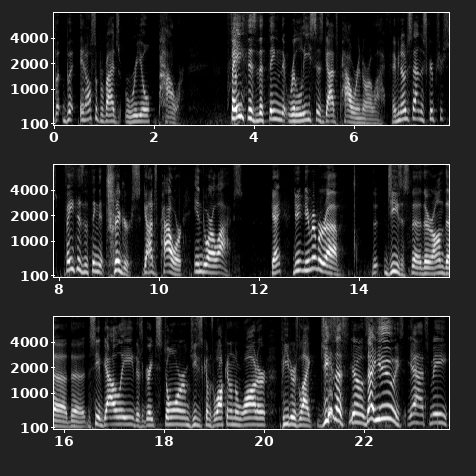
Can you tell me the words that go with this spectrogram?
but but it also provides real power. Faith is the thing that releases God's power into our life. Have you noticed that in the scriptures? Faith is the thing that triggers God's power into our lives. Okay, do you, do you remember? Uh, the, Jesus, the, they're on the, the, the Sea of Galilee. There's a great storm. Jesus comes walking on the water. Peter's like, Jesus, you know, is that you? He's, yeah, it's me.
